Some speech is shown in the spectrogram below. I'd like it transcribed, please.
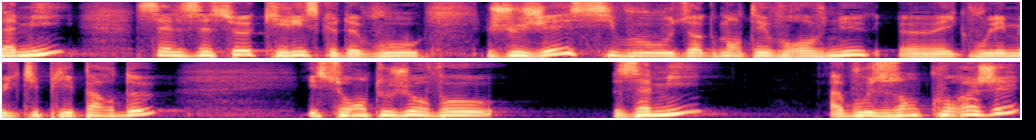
amis? Celles et ceux qui risquent de vous juger si vous augmentez vos revenus euh, et que vous les multipliez par deux? Ils seront toujours vos amis? À vous encourager?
